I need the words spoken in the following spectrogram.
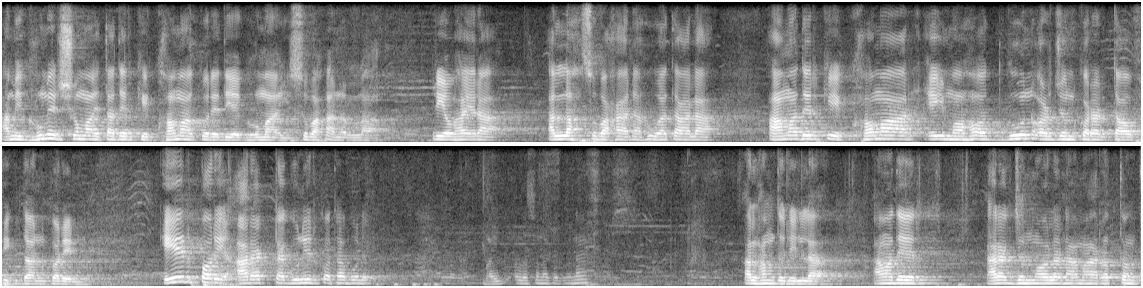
আমি ঘুমের সময় তাদেরকে ক্ষমা করে দিয়ে ঘুমাই। সুবাহান আল্লাহ প্রিয় ভাইরা আল্লাহ সুবাহান হুয়া তালা আমাদেরকে ক্ষমার এই মহৎ গুণ অর্জন করার তাওফিক দান করেন। এরপরে আর একটা গুণের কথা বলে ভাই, আলোচনা করবে না? আলহামদুলিল্লাহ। আমাদের আর একজন মৌলানা আমার অত্যন্ত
